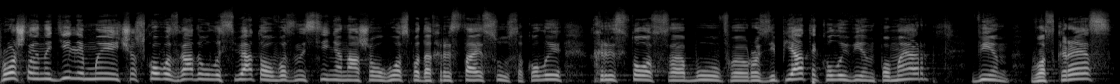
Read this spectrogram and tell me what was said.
Прошлої неділі ми частково згадували свято Вознесіння нашого Господа Христа Ісуса, коли Христос був розіп'ятий, коли Він помер, Він воскрес.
